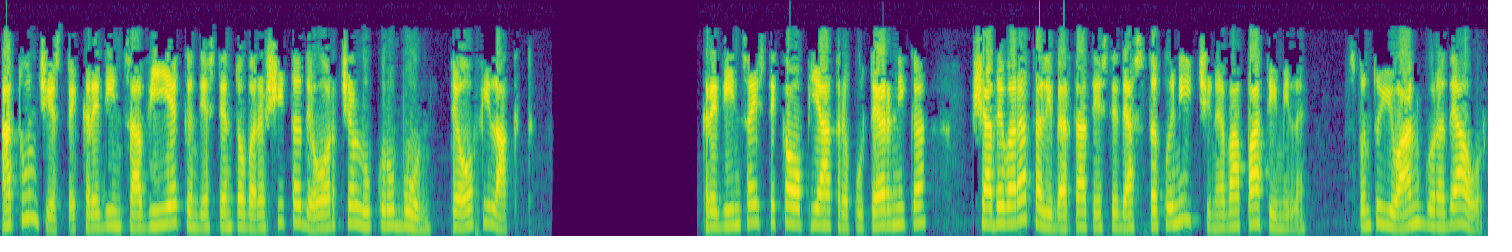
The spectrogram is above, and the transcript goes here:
atunci este credința vie când este întovărășită de orice lucru bun. Teofilact. Credința este ca o piatră puternică și adevărata libertate este de a stăpâni cineva patimile. Sfântul Ioan, gură de aur.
